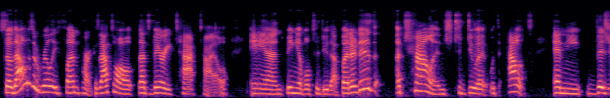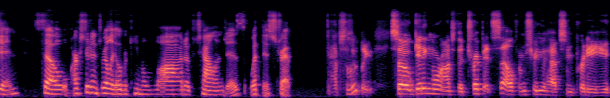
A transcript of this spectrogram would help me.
So that was a really fun part because that's all that's very tactile and being able to do that. But it is a challenge to do it without any vision. So our students really overcame a lot of challenges with this trip. Absolutely. So, getting more onto the trip itself, I'm sure you have some pretty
